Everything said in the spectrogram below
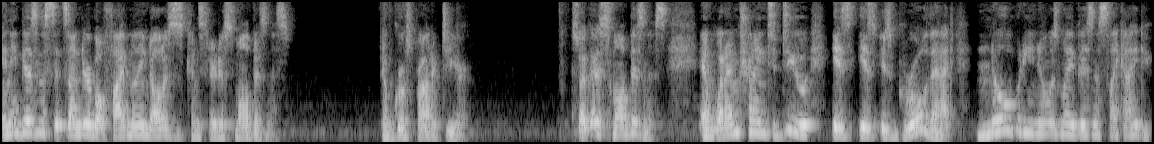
Any business that's under about five million dollars is considered a small business of gross product a year. So I've got a small business. And what I'm trying to do is, is, is grow that. Nobody knows my business like I do.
